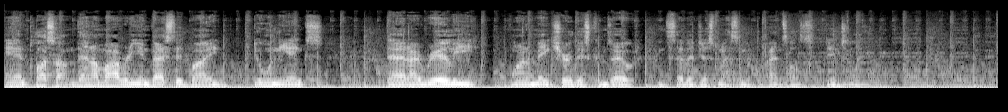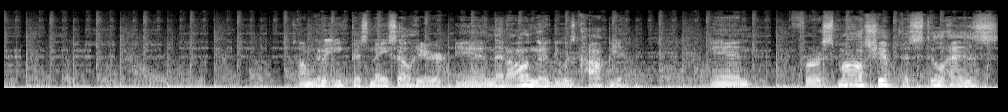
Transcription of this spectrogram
And plus, then I'm already invested by doing the inks that I really want to make sure this comes out instead of just messing with the pencils digitally. So I'm going to ink this nacelle here and then all I'm going to do is copy it. And for a small ship, this still has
